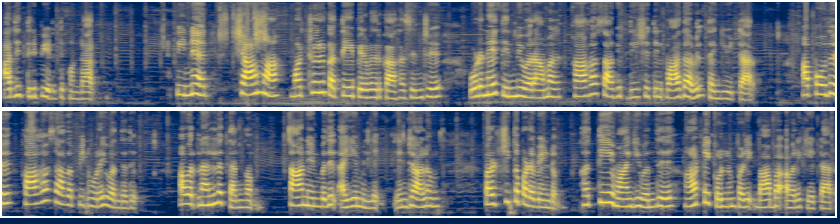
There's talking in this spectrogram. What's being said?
அதை திருப்பி எடுத்துக்கொண்டார். பின்னர் ஷாமா மற்றொரு கத்தியை பெறுவதற்காக சென்று உடனே திரும்பி வராமல் காகா சாஹிப் தீஷத்தின் வாதாவில் தங்கிவிட்டார். அப்போது காகா சாஹிப்பின் உரை வந்தது. அவர் நல்ல தங்கம் தான் என்பதில் ஐயமில்லை. என்றாலும் பரீட்சிக்கப்பட வேண்டும். கத்தியை வாங்கி வந்து ஆட்டை கொல்லும்படி பாபா அவரை கேட்டார்.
